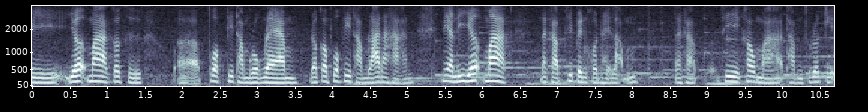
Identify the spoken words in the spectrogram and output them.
มีเยอะมากก็คืออพวกที่ทำโรงแรม แล้วก็พวกที่ทำร้านอาหารเนี่ยอันนี้เยอะมากนะครับที่เป็นคนไหหลำ นะครับที่เข้ามาทำธุรกิจ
